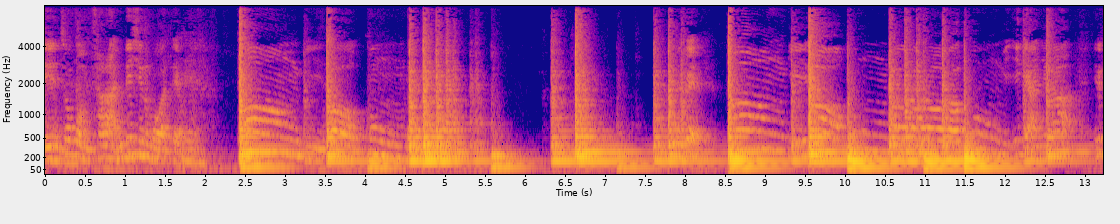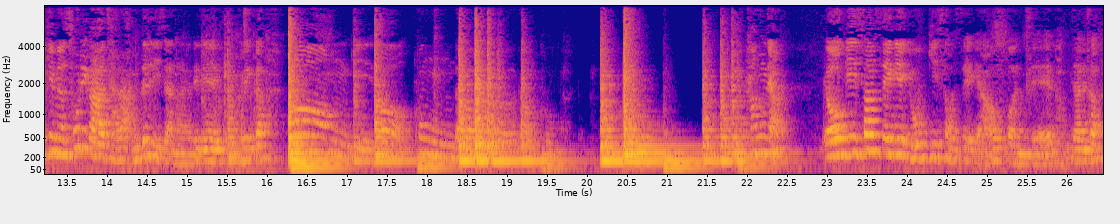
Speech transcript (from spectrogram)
조절이 조금 잘 안 되시는 것 같아요. 덩기덕 쿵덕 왜 덩기덕 쿵덕 쿵. 이게 아니라 이렇게 하면 소리가 잘 안 들리잖아요. 이게 그러니까 덩기덕 쿵덕 쿵. 강약 여기서 세게 여기서 세게 아홉 번째. 박자니까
